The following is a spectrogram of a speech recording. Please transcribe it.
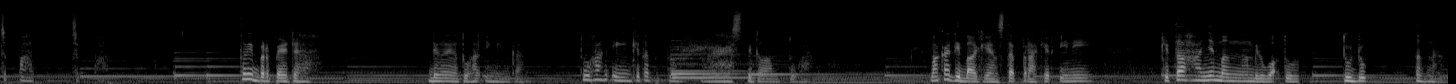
cepat, cepat. Tapi berbeda dengan yang Tuhan inginkan. Tuhan ingin kita betul rest di dalam Tuhan. Maka di bagian step terakhir ini, kita hanya mengambil waktu duduk tenang.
